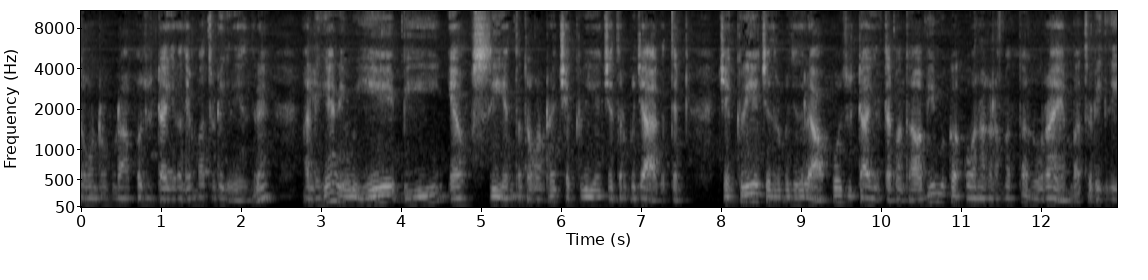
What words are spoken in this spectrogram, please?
ತೊಗೊಂಡ್ರು ಕೂಡ ಆಪೋಸಿಟ್ ಆಗಿರೋದು ಎಂಬತ್ತು ಡಿಗ್ರಿ ಅಂದರೆ ಅಲ್ಲಿಗೆ ನೀವು ಎ ಬಿ ಎಫ್ ಸಿ ಅಂತ ತೊಗೊಂಡ್ರೆ ಚಕ್ರೀಯ ಚತುರ್ಭುಜ ಆಗುತ್ತೆ. ಚಕ್ರೀಯ ಚತುರ್ಭುಜದಲ್ಲಿ ಆಪೋಸಿಟ್ ಆಗಿರ್ತಕ್ಕಂಥ ಅಭಿಮುಖ ಕೋನಗಳ ಮೊತ್ತ ನೂರ ಎಂಬತ್ತು ಡಿಗ್ರಿ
